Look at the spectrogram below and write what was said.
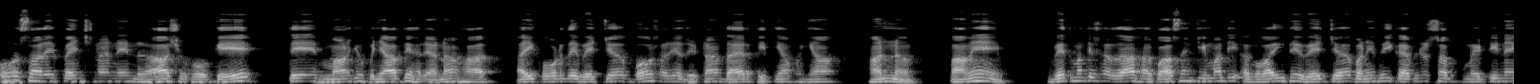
ਉਹ ਸਾਰੇ ਪੈਨਸ਼ਨਰ ਨੇ ਨਿਰਾਸ਼ ਹੋ ਕੇ ਤੇ ਮਾਨਯੋਗ ਪੰਜਾਬ ਤੇ ਹਰਿਆਣਾ ਹਾਈ ਕੋਰਟ ਦੇ ਵਿੱਚ ਬਹੁਤ ਸਾਰੀਆਂ ਰਿਟਾਂ ਦਾਇਰ ਕੀਤੀਆਂ ਹੋਈਆਂ ਹਨ। ਭਾਵੇਂ ਵਿੱਤ ਮੰਤਰੀ ਸਰਦਾਰ ਹਰਪਾਲ ਸਿੰਘ ਚੀਮਾ ਦੀ ਅਗਵਾਈ ਦੇ ਵਿੱਚ ਬਣੀ ਹੋਈ ਕੈਬਨਿਟ ਸਬ ਕਮੇਟੀ ਨੇ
